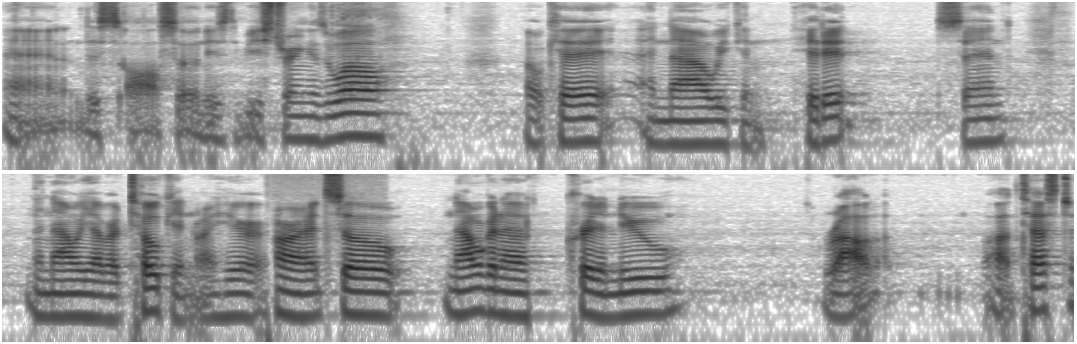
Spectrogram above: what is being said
And this also needs to be a string as well. Okay and now we can hit it. Send. And now we have our token right here. All right so now we're gonna create a new route uh, test.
